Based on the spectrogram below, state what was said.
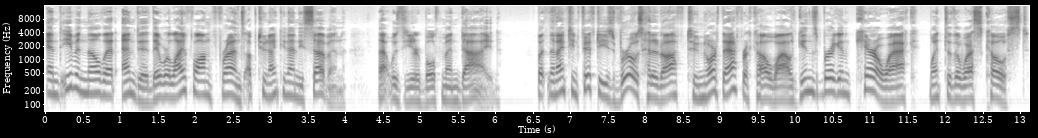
and even though that ended, they were lifelong friends up to 1997. That was the year both men died. But in the 1950s, Burroughs headed off to North Africa while Ginsberg and Kerouac went to the West Coast.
